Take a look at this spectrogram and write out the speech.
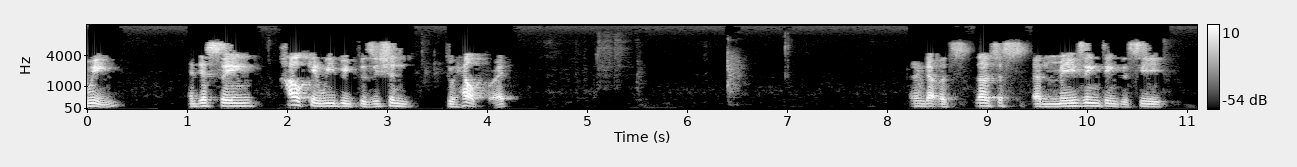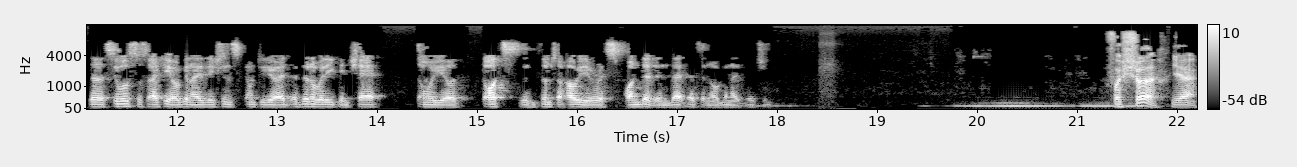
doing and just saying, how can we be positioned to help, right? I think that was that was just an amazing thing to see the civil society organizations come to you. I, I don't know whether you can share some of your thoughts in terms of how you responded in that as an organization. For sure, yeah.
